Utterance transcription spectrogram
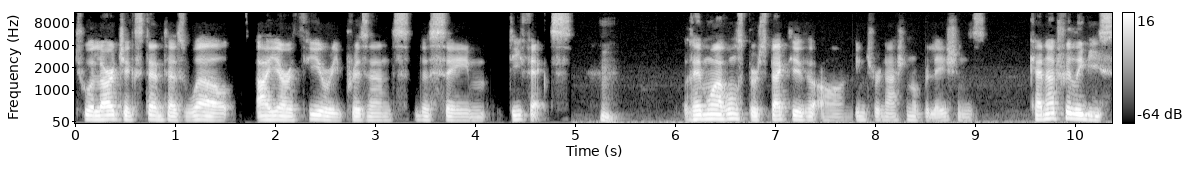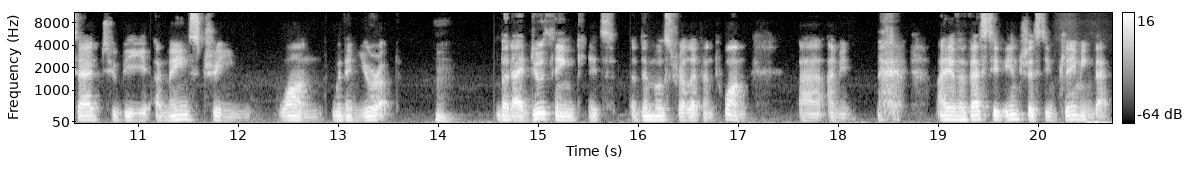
to a large extent as well, IR theory presents the same defects. Hmm. Raymond Aron's perspective on international relations cannot really be said to be a mainstream one within Europe. But I do think it's the most relevant one. Uh, I mean, I have a vested interest in claiming that.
